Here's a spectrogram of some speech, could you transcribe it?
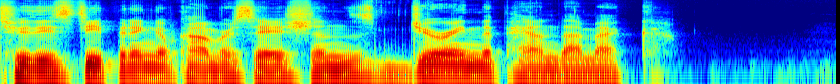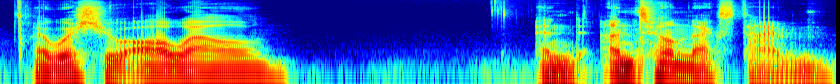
to these deepening of conversations during the pandemic. I wish you all well. And until next time,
